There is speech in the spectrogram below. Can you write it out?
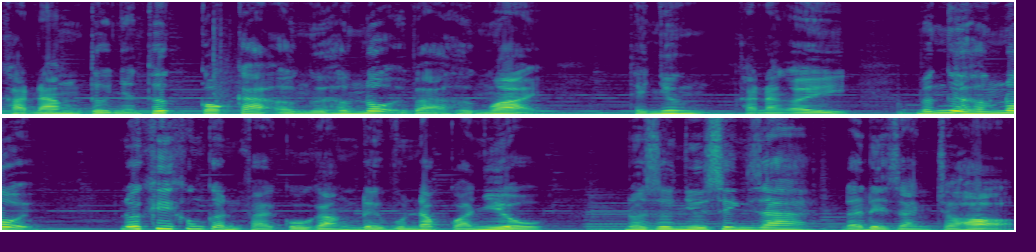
Khả năng tự nhận thức có cả ở người hướng nội và hướng ngoại. Thế nhưng khả năng ấy với người hướng nội đôi khi không cần phải cố gắng để vun đắp quá nhiều, nó dường như sinh ra đã để dành cho họ.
